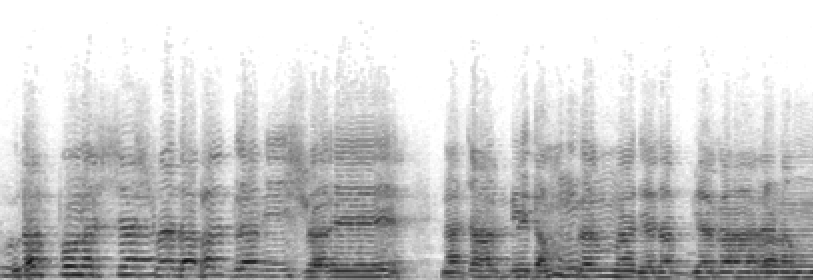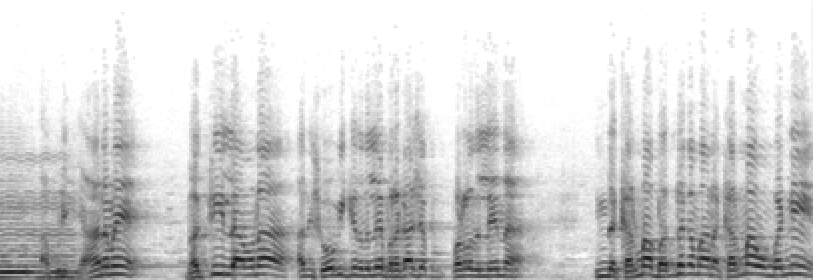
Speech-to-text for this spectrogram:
குத புனஸ்வதபத்ரமீஸ்வரே நார்பிதம் கர்மஜதவியகாரணம் அப்படி ஞானமே பக்தி இல்லாமனா அது சோபிக்கிறது இல்லை பிரகாசப்படுறது இல்லைன்னா இந்த கர்மா பந்தகமான கர்மாவும் பண்ணி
